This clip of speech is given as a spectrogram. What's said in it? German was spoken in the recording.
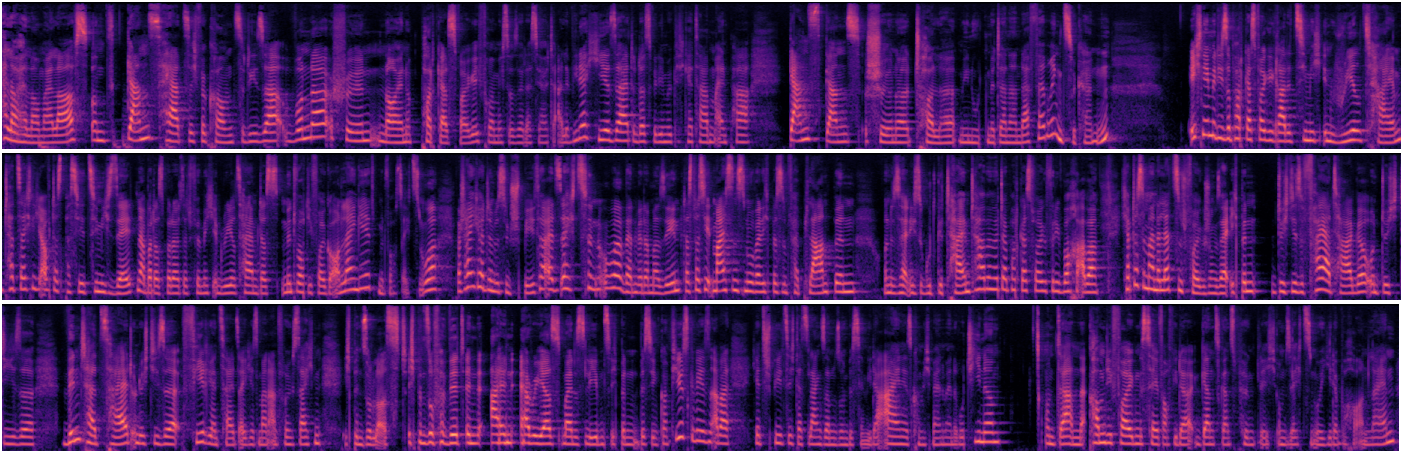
Hello, hello, my loves und ganz herzlich willkommen zu dieser wunderschönen neuen Podcast-Folge. Ich freue mich so sehr, dass ihr heute alle wieder hier seid und dass wir die Möglichkeit haben, ein paar ganz, ganz schöne, tolle Minuten miteinander verbringen zu können. Ich nehme diese Podcast-Folge gerade ziemlich in Real-Time. Tatsächlich auch, das passiert ziemlich selten, aber das bedeutet für mich in Real-Time, dass Mittwoch die Folge online geht, Mittwoch 16 Uhr. Wahrscheinlich heute ein bisschen später als 16 Uhr, werden wir dann mal sehen. Das passiert meistens nur, wenn ich ein bisschen verplant bin und es halt nicht so gut getimed habe mit der Podcast-Folge für die Woche. Aber ich habe das in meiner letzten Folge schon gesagt. Ich bin durch diese Feiertage und durch diese Winterzeit und durch diese Ferienzeit, sage ich jetzt mal in Anführungszeichen, ich bin so lost. Ich bin so verwirrt in allen Areas meines Lebens. Ich bin ein bisschen confused gewesen, aber jetzt spielt sich das langsam so ein bisschen wieder ein. Jetzt komme ich mehr in meine Routine. Und dann kommen die Folgen safe auch wieder ganz, ganz pünktlich um 16 Uhr jede Woche online.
